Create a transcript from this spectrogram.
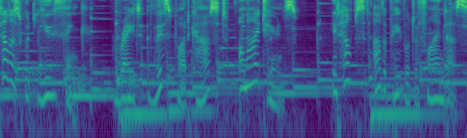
Tell us what you think. Rate this podcast on iTunes. It helps other people to find us.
